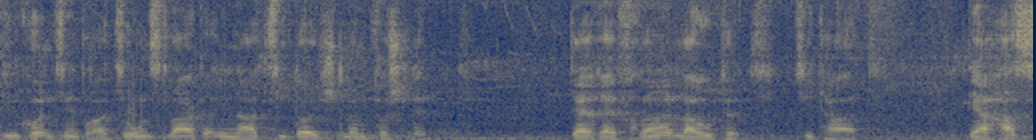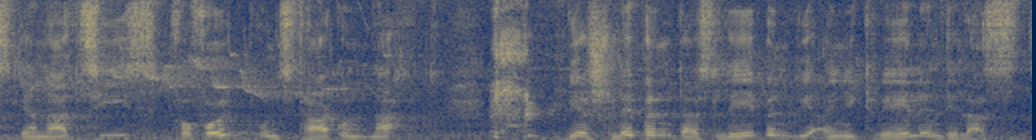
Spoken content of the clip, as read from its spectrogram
in Konzentrationslager in Nazi-Deutschland verschleppt. Der Refrain lautet, Zitat, der Hass der Nazis verfolgt uns Tag und Nacht. Wir schleppen das Leben wie eine quälende Last.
